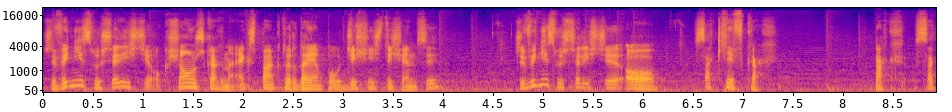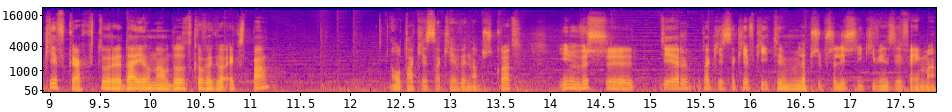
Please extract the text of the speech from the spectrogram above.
Czy wy nie słyszeliście o książkach na expa, które dają po 10 tysięcy? Czy wy nie słyszeliście o sakiewkach, tak, sakiewkach, które dają nam dodatkowego expa. O, takie sakiewy na przykład. Im wyższy tier takiej sakiewki, tym lepszy przelicznik i więcej fejma.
